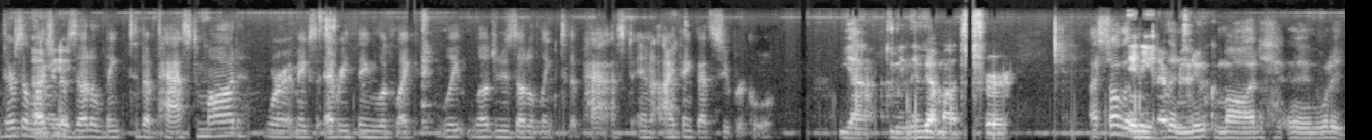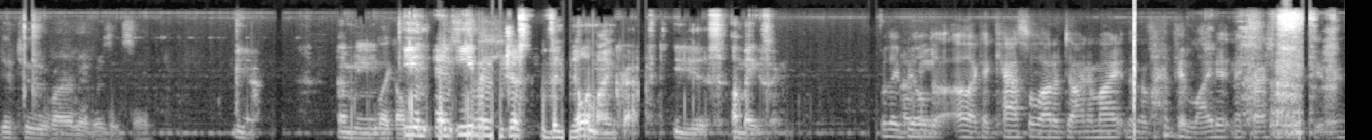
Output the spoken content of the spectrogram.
There's a Legend mean- of Zelda Link to the Past mod where it makes everything look like Le- Legend of Zelda Link to the Past, and I think that's super cool. yeah, I mean, they've got mods for I saw the, the nuke mod, and what it did to the environment was insane. yeah. I mean, Like all- even, and even just vanilla Minecraft is amazing. Where they I build mean- a, like a castle out of dynamite, and then they- they light it, and it crashes the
